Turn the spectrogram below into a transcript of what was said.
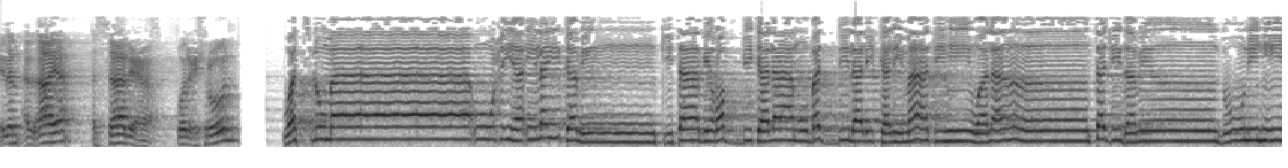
إذا الآية السابعة والعشرون. واتل ما أوحي إليك من كتاب ربك لا مبدل لكلماته ولن تجد من دونه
